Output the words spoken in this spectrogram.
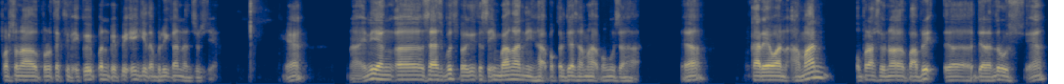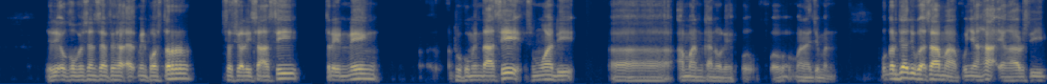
personal protective equipment PPE kita berikan dan seterusnya. Ya. Nah ini yang uh, saya sebut sebagai keseimbangan nih hak pekerja sama hak pengusaha. Ya. Karyawan aman operasional pabrik uh, jalan terus ya. Jadi occupation safety health admin poster sosialisasi training dokumentasi semua diamankan eh, oleh manajemen pekerja juga sama punya hak yang harus di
